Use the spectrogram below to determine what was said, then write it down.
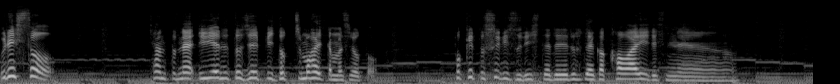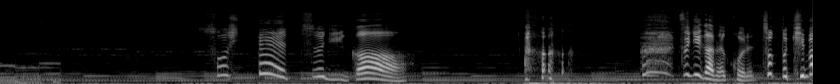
嬉しそう。ちゃんとね EN と JP どっちも入ってますよと。ポケットスリスリしてるエルフレが可愛いですね。そして次が 次がねこれ。ちょっと奇抜な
